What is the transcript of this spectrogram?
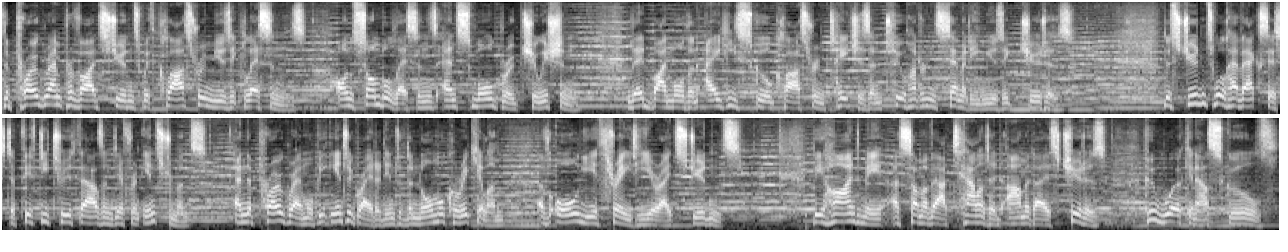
The program provides students with classroom music lessons, ensemble lessons and small group tuition, led by more than 80 school classroom teachers and 270 music tutors. The students will have access to 52,000 different instruments and the program will be integrated into the normal curriculum of all Year 3 to Year 8 students. Behind me are some of our talented Amadeus tutors who work in our schools.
